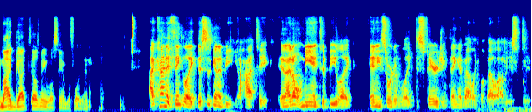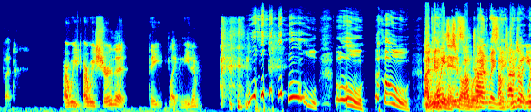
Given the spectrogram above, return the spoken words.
my gut tells me we'll see him before then. I kind of think like this is gonna be a hot take, and I don't mean it to be like any sort of like disparaging thing about like Lavelle, obviously, but are we are we sure that they like need him? Ooh, ooh, ooh. My Okay. point is is sometimes Wait, wait, wait. sometimes We're when go- we're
